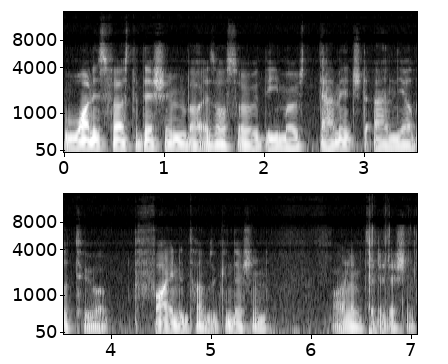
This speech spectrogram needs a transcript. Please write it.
One is first edition, but is also the most damaged, and the other two are fine in terms of condition. Are limited edition.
